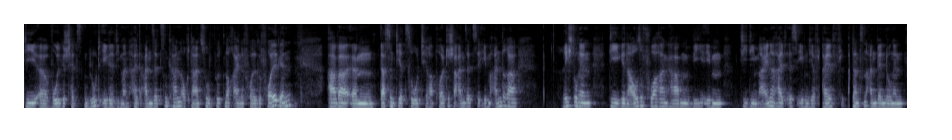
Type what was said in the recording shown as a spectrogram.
die äh, wohlgeschätzten Blutegel, die man halt ansetzen kann. Auch dazu wird noch eine Folge folgen. Aber ähm, das sind jetzt so therapeutische Ansätze eben anderer Richtungen, die genauso Vorrang haben wie eben die, die meine halt ist, eben die Heilpflanzenanwendungen.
